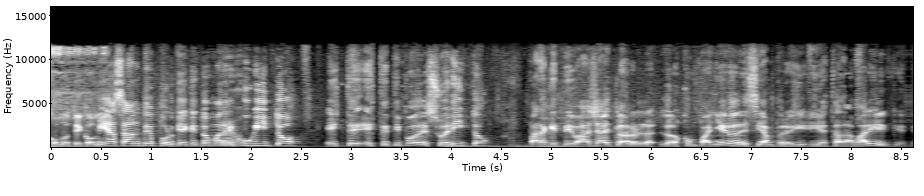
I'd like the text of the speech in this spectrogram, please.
como te comías antes porque hay que tomar el juguito, este, este tipo de suerito para que te vaya. Claro, la- los compañeros decían, pero ¿y, y esta Damari? ¿Qué,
